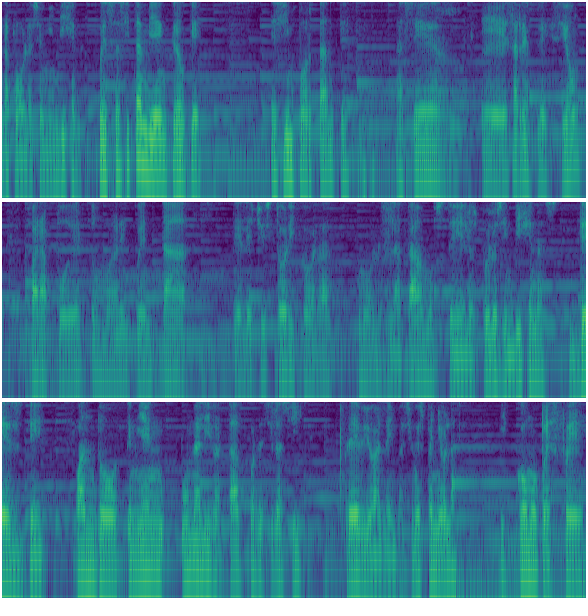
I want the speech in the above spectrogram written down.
la población indígena. Pues así también creo que es importante hacer eh, esa reflexión para poder tomar en cuenta el hecho histórico, ¿verdad? Como lo relatábamos de los pueblos indígenas desde cuando tenían una libertad, por decirlo así, previo a la invasión española y cómo pues fue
